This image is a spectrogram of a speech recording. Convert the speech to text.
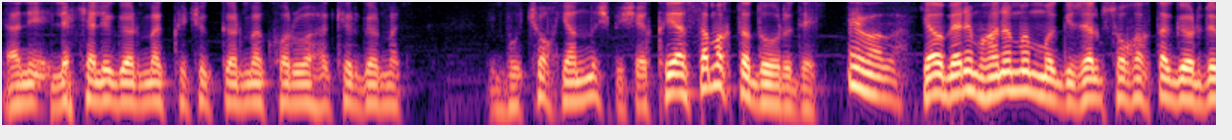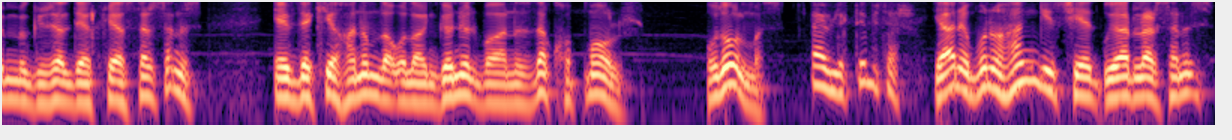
yani lekeli görmek, küçük görmek, horva hakir görmek bu çok yanlış bir şey. Kıyaslamak da doğru değil. Eyvallah. Ya benim hanımım mı güzel, sokakta gördüğüm mü güzel diye kıyaslarsanız evdeki hanımla olan gönül bağınızda kopma olur. O da olmaz. Evlilikte biter. Yani bunu hangi şeye uyarlarsanız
